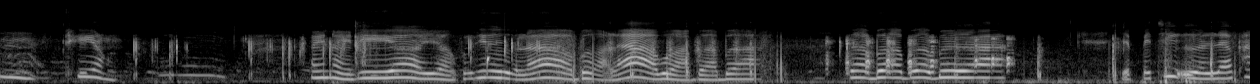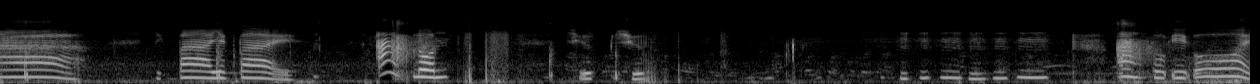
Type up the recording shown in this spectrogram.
อืม เที่ยง ไปไหนดีอะอยากไปที่อื่นแล้ว เบื่อแล้วเบื่อเบื่อเบื่อเบื่อเบื่อเบื่อเบื่ออยากไปที่อื่นแล้วค่ะอยากไปอยากไปอะหล่นชึบชึบอะตกอีกโอ้ย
